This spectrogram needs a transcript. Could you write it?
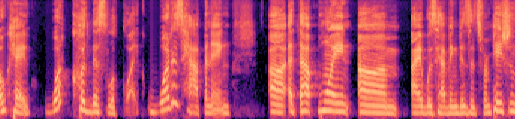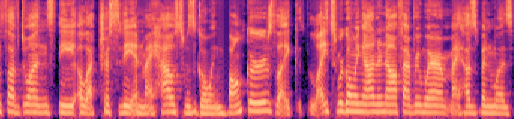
okay, what could this look like? What is happening? Uh, at that point, um, I was having visits from patients, loved ones. The electricity in my house was going bonkers. Like lights were going on and off everywhere. My husband was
